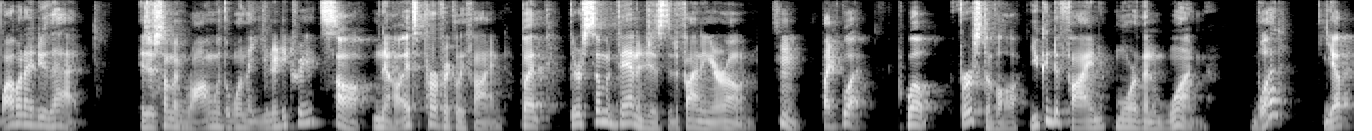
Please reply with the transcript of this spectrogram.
why would I do that? Is there something wrong with the one that Unity creates? Oh, no, it's perfectly fine. But there's some advantages to defining your own. Hmm, like what? Well, first of all, you can define more than one. What? Yep.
